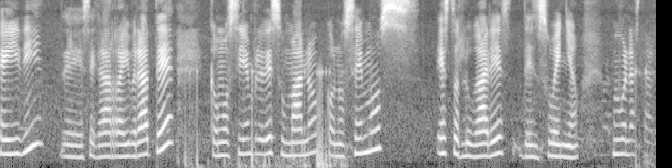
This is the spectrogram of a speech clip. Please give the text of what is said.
Heidi de Segarra y Brate, como siempre de su mano conocemos estos lugares de ensueño. Muy buenas tardes.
